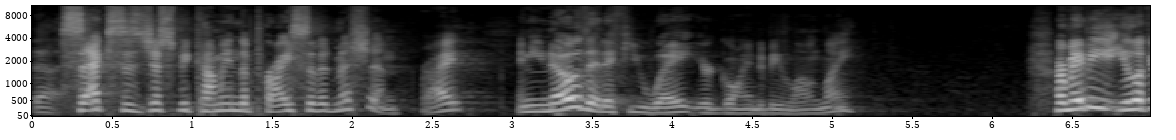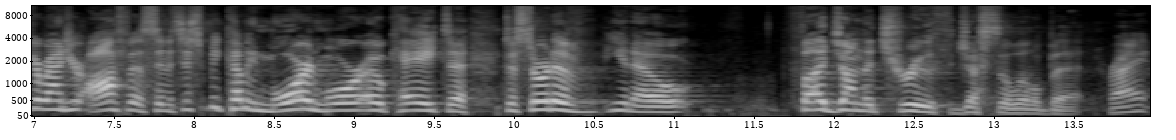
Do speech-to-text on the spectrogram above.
uh, sex is just becoming the price of admission, right? And you know that if you wait, you're going to be lonely. Or maybe you look around your office and it's just becoming more and more okay to, to sort of, you know, fudge on the truth just a little bit, right?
